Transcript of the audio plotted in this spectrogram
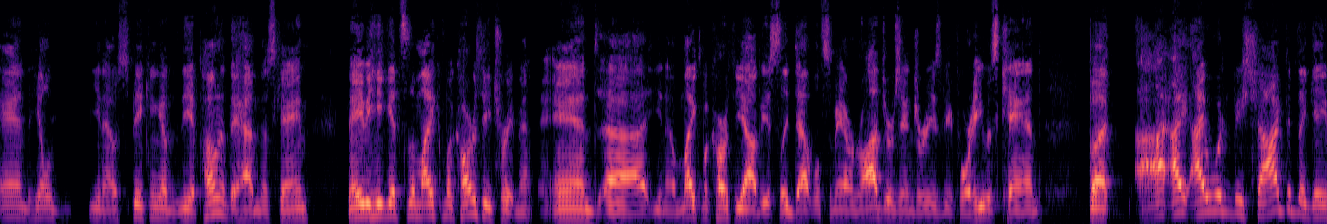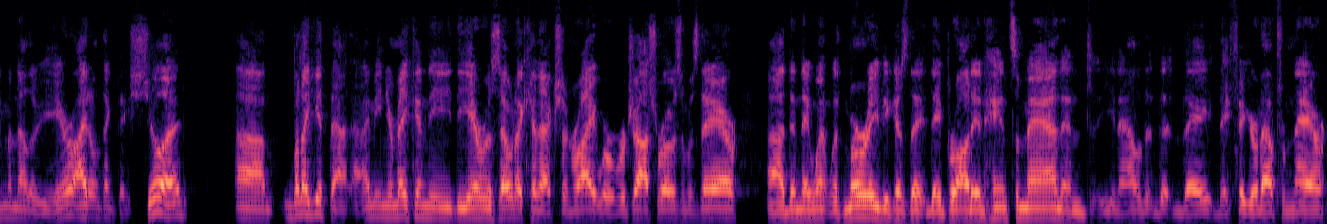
and he'll, you know, speaking of the opponent they had in this game, maybe he gets the Mike McCarthy treatment. And uh, you know, Mike McCarthy obviously dealt with some Aaron Rodgers injuries before he was canned, but I, I, wouldn't be shocked if they gave him another year. I don't think they should. Um, but I get that. I mean, you're making the the Arizona connection, right? Where where Josh Rosen was there. Uh, then they went with Murray because they, they brought in Handsome Man, and you know they they figured it out from there.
